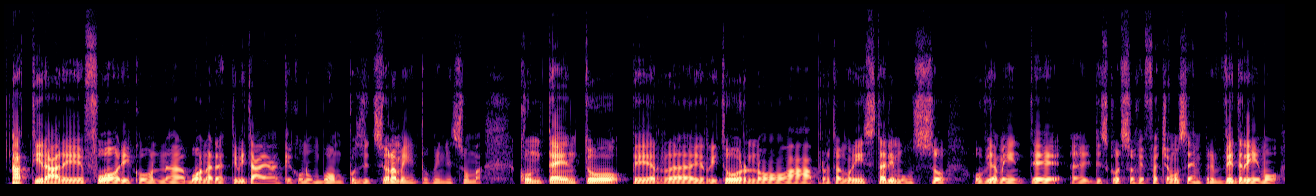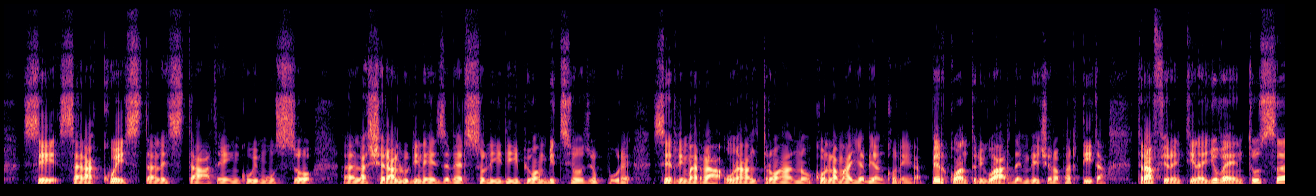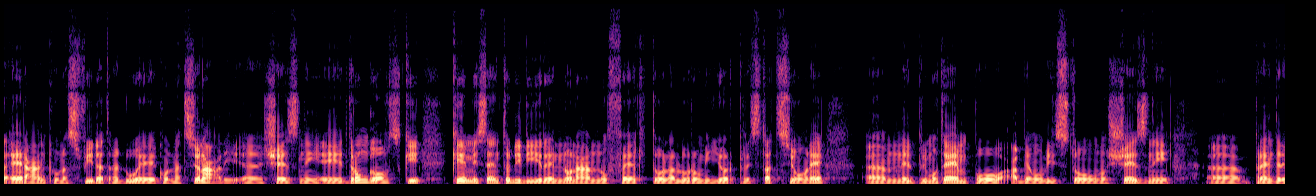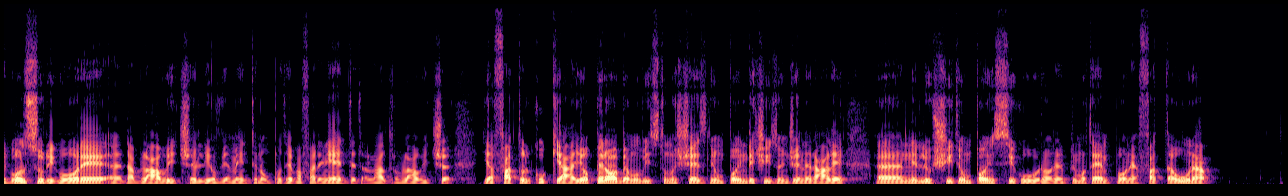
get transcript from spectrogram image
a tirare fuori con buona reattività e anche con un buon posizionamento, quindi insomma contento per il ritorno a protagonista di Musso, ovviamente eh, il discorso che facciamo sempre, vedremo se sarà questa l'estate in cui Musso eh, lascerà l'Udinese verso lidi più ambiziosi oppure se rimarrà un altro anno con la maglia bianconera. Per quanto riguarda invece la partita tra Fiorentina e Juventus, era anche una sfida tra due connazionali, eh, Scesni e Drongowski, che mi sento di dire non hanno offerto la loro miglior prestazione. Um, nel primo tempo abbiamo visto uno Scesni eh, prendere gol su rigore eh, da Vlaovic, lì ovviamente non poteva fare niente, tra l'altro Vlaovic gli ha fatto il cucchiaio, però abbiamo visto uno Scesni un po' indeciso in generale eh, nelle uscite, un po' insicuro, nel primo tempo ne ha fatta una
